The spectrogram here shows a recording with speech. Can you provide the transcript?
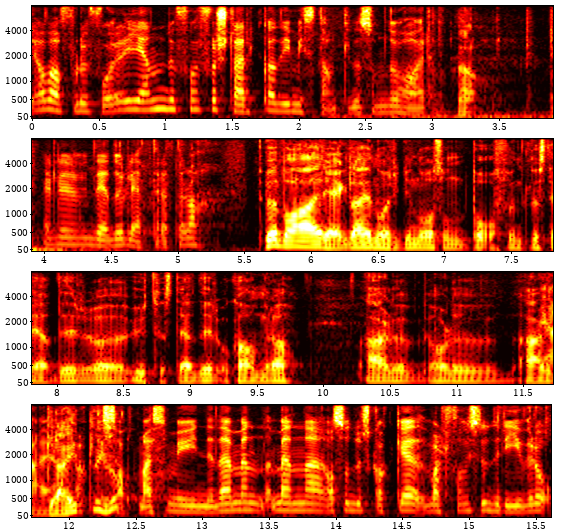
Ja da, for du får igjen du får forsterka de mistankene som du har. Ja. Eller det du leter etter, da. Men hva er reglene i Norge nå sånn på offentlige steder, utesteder og kamera? Er det, har du, er det Ja, jeg har ikke liksom? satt meg så mye inn i det, men, men eh, altså, du skal ikke, i hvert fall hvis du driver og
